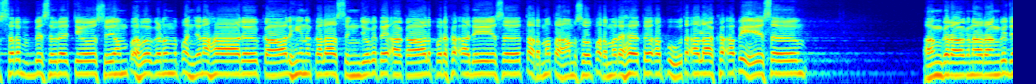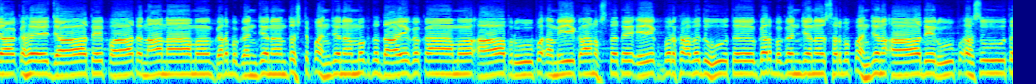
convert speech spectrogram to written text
ਸਰਬ ਵਿਸਵ ਰਚਿਓ ਸਯੰ ਭਵ ਗਣਨ ਭੰਜਨਹਾਰ ਕਾਲਹੀਨ ਕਲਾ ਸੰਯੁਗਤ ਅਕਾਲ ਪੁਰਖ ਆਦੇਸ, ਧਰਮ ਧਾਮ ਸੋ ਭਰਮ ਰਹਿਤ ਅਭੂਤ ਅਲਖ ਅਪੇਸ਼ ਅੰਗ ਨਾ ਰੰਗ ਜਾ ਕਹੇ ਜਾਤ ਪਾਤ ਨਾ ਨਾਮ, ਗਰਭ ਗੰਜਨ ਦੁਸ਼ਟ ਭੰਜਨ ਮੁਕਤ ਦਾਇਕ ਕਾਮ, ਆਪ ਰੂਪ ਅਮੇਕ ਅਨੁਸਤਤ ਏਕ ਪੁਰਖ ਅਵਧੂਤ, ਗਰਭ ਗੰਜਨ ਸਰਬ ਭੰਜਨ ਆਦੇ ਰੂਪ ਅਸੂਤ।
